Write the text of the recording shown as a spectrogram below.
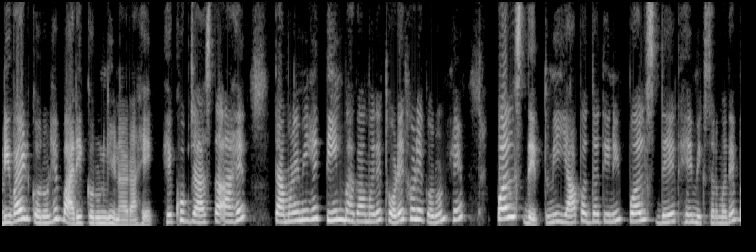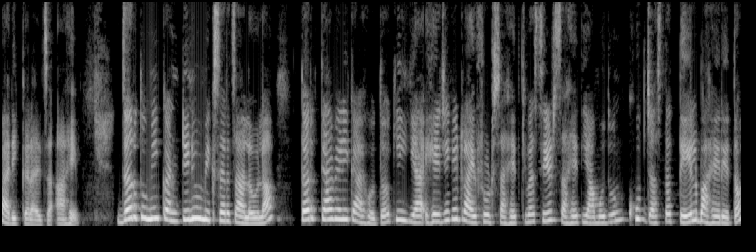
डिवाइड करून हे बारीक करून घेणार आहे. हे खूप जास्त आहे. त्यामुळे मी हे तीन भागामध्ये थोडे थोडे करून हे पल्स देत तुम्ही या पद्धतीने पल्स देत हे मिक्सरमध्ये बारीक करायचं आहे. जर तुम्ही कंटिन्यू मिक्सर चालवला तर त्यावेळी काय होतं की या हे जे काही ड्रायफ्रुट्स आहेत किंवा सीड्स आहेत यामधून खूप जास्त तेल बाहेर येतं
